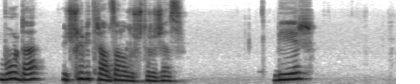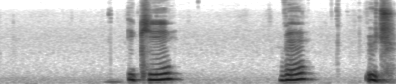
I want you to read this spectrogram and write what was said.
burada üçlü bir trabzan oluşturacağız. Bir, iki ve üç.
